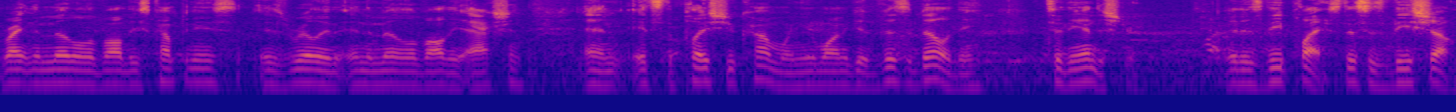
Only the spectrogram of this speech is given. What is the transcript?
right in the middle of all these companies, is really in the middle of all the action, and it's the place you come when you want to get visibility to the industry. It is the place. This is the show.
